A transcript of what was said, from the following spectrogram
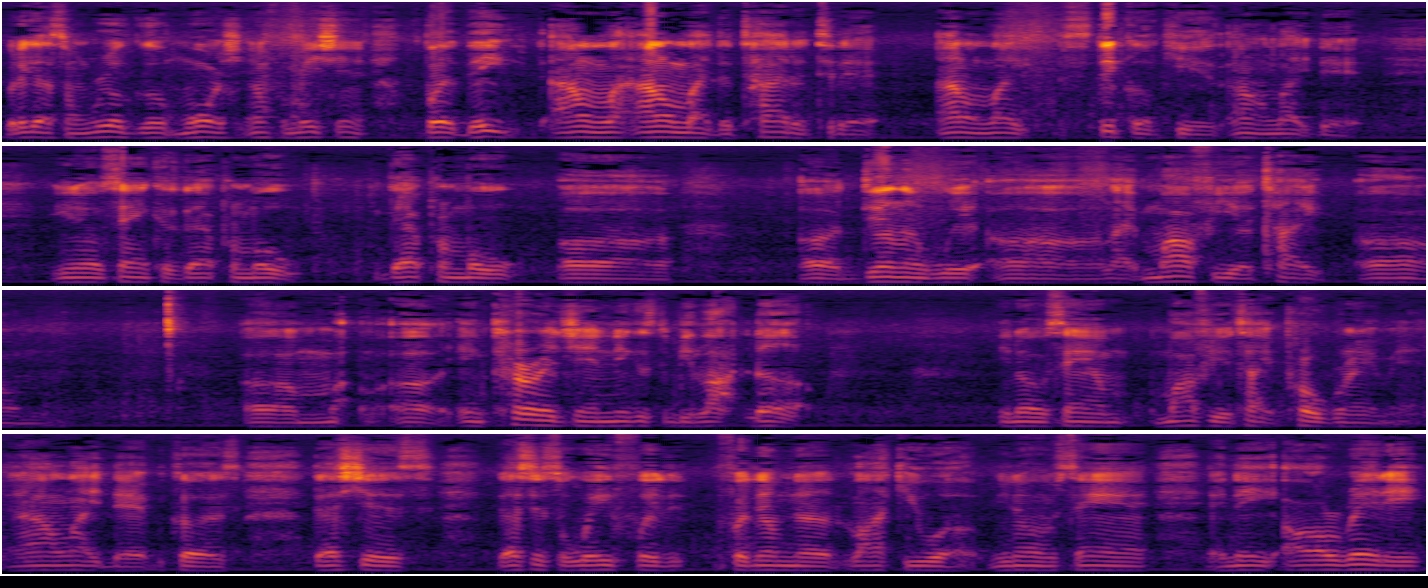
But they got some real good Moorish information. But they, I don't like, I don't like the title to that. I don't like stick up kids. I don't like that. You know what I'm saying? Because that promote, that promote, uh, uh, dealing with uh, like mafia type, um, uh, uh, encouraging niggas to be locked up you know what I'm saying, mafia type programming. And I don't like that because that's just that's just a way for for them to lock you up. You know what I'm saying? And they already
